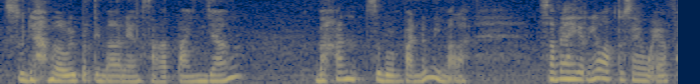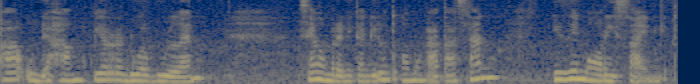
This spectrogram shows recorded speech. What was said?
Sudah melalui pertimbangan yang sangat panjang bahkan sebelum pandemi malah. Sampai akhirnya waktu saya WFH udah hampir dua bulan saya memberanikan diri untuk ngomong ke atasan izin mau resign gitu.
